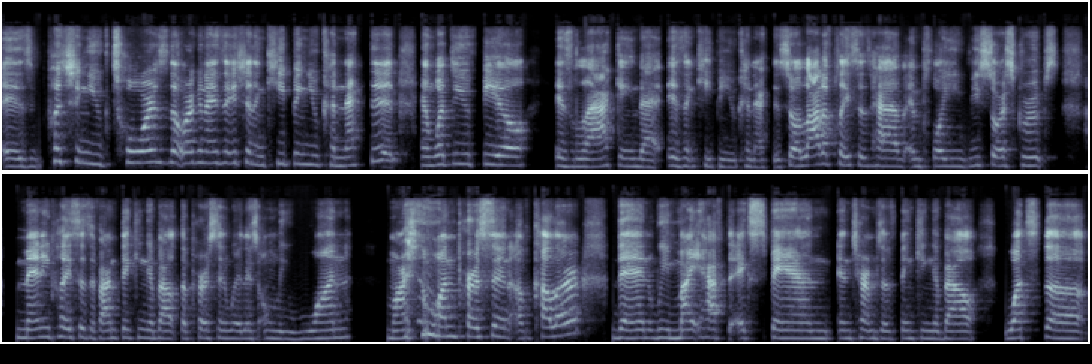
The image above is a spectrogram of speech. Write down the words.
is pushing you towards the organization and keeping you connected and what do you feel is lacking that isn't keeping you connected. So a lot of places have employee resource groups. Many places, if I'm thinking about the person where there's only one one person of color, then we might have to expand in terms of thinking about what's the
